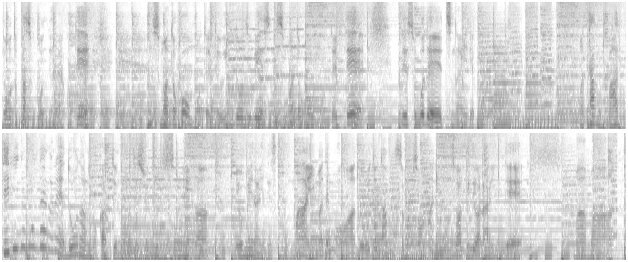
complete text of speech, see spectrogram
ノートパソコンではなくて、えー、スマートフォンを持ってて Windows ベースのスマートフォンを持っててでそこでつないでこうと。まあ、多分バッテリーの問題がねどうなるのかっていうのは私はちょっとその辺が読めないんですけどまあ今でも Android 端末とかもそんなに持つわけではないんでまあまあ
